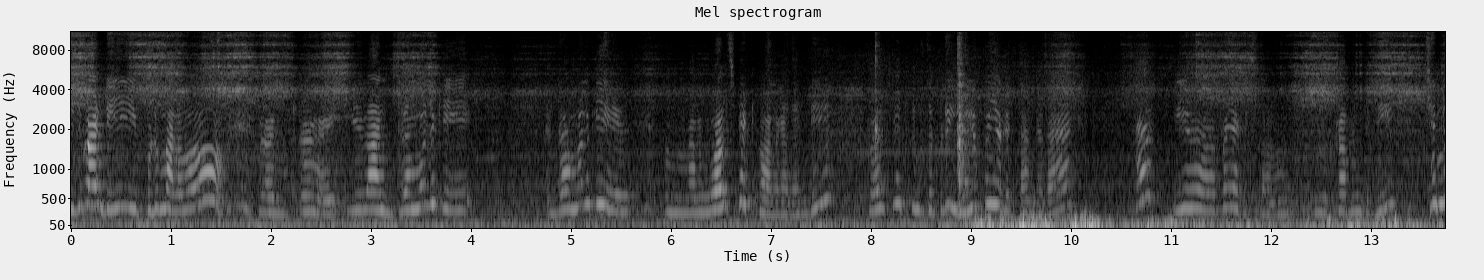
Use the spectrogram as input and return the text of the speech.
ఇదిగోండి ఇప్పుడు మనము ఇలాంటి డ్రమ్ములకి డ్రమ్ములకి మనం హోల్స్ పెట్టుకోవాలి కదండి. హోల్స్ పెట్టుకునేటప్పుడు ఇవి ఉపయోగిస్తాం కదా. ఇవి ఉపయోగిస్తాము కరెంట్ది కరెంటుది. చిన్న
